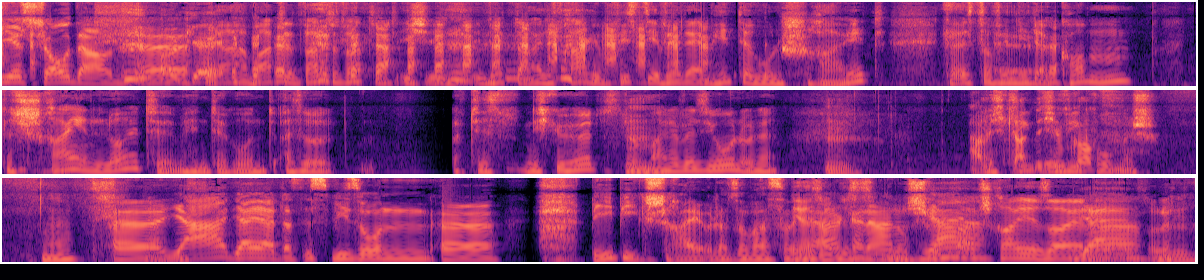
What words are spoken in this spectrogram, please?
Hier ist Showdown. Äh, Okay. Ja, wartet, wartet, wartet. Ich, ich, ich hätte noch eine Frage. Wisst ihr, wer da im Hintergrund schreit? Da ist doch, wenn die da kommen, dann schreien Leute im Hintergrund. Also, habt ihr das nicht gehört? Das ist nur meine Version, oder? Habe ich Das gerade nicht im irgendwie Kopf. komisch. Ne? Äh, ja, ja, ja, das ist wie so ein äh, Babygeschrei oder sowas. So, ja, soll das keine Ahnung. Ja, Schwimmbadschreie sein. Ja. Oder? Mhm.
